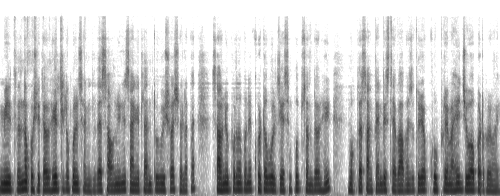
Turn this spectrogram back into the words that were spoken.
मी त्याला नकोशी त्यावर हे तिला कोणी सांगितलं? त्या सावनीने सांगितलं आणि तू विश्वास ठेवला का? सावनी पूर्णपणे खोटं बोलते असं खूप समजावून ही मुक्ता सांगताना दिसतंय. बाबांचं तुझ्यावर खूप प्रेम आहे जीवापट प्रेम आहे.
